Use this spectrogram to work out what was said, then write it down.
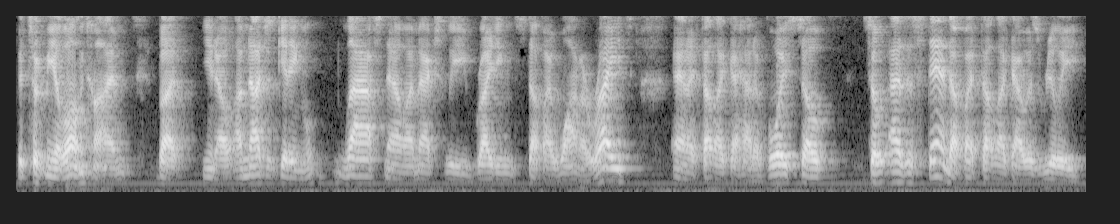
It took me a long time, but you know, I'm not just getting laughs now. I'm actually writing stuff I want to write, and I felt like I had a voice. So, so as a stand-up, I felt like I was really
